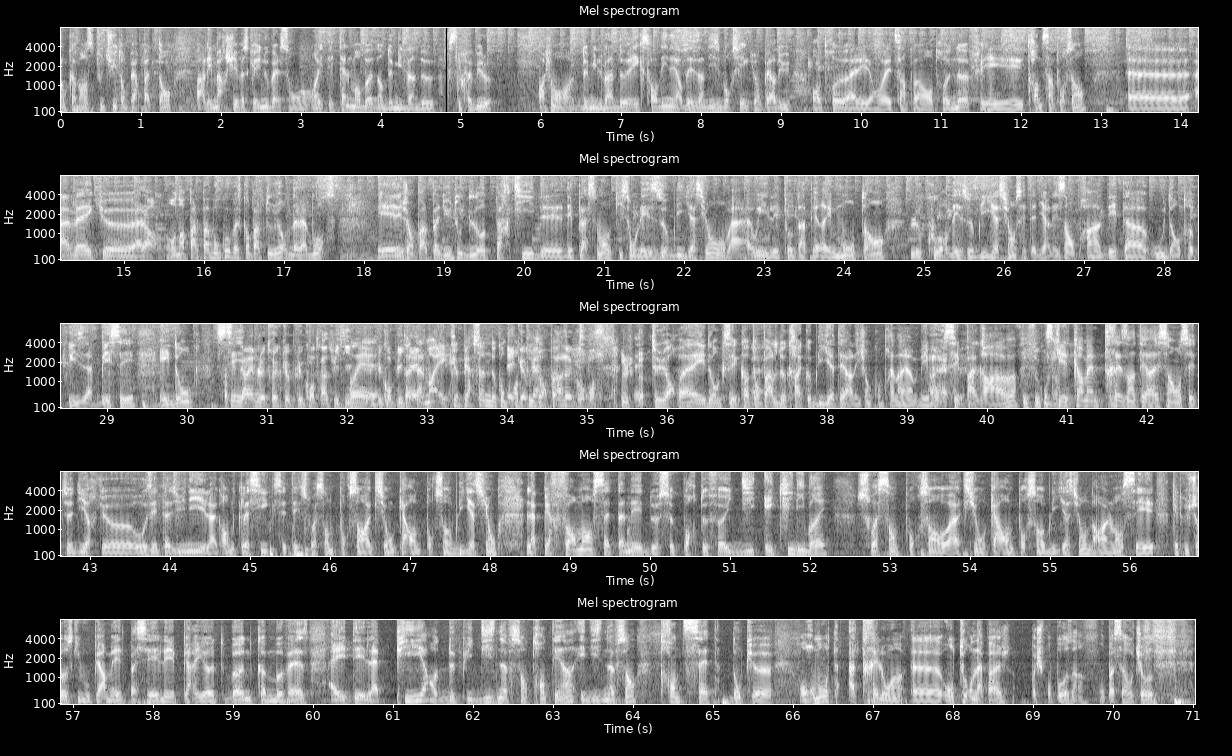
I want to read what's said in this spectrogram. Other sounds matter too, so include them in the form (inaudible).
On commence tout de suite, on perd pas de temps par les marchés parce que les nouvelles ont été tellement bonnes en 2022, c'est fabuleux. Franchement, 2022 extraordinaire. Des indices boursiers qui ont perdu entre, allez, on va être sympa, entre 9 et 35% euh, Avec, euh, alors, on n'en parle pas beaucoup parce qu'on parle toujours de la bourse. Et les gens parlent pas du tout de l'autre partie des, des, placements qui sont les obligations. Bah oui, les taux d'intérêt montants, le cours des obligations, c'est-à-dire les emprunts d'État ou d'entreprise a baissé. Et donc, c'est quand même le truc le plus contre-intuitif, le plus compliqué. Totalement. Et que personne ne comprend toujours pas. Ne comprend (laughs) toujours. toujours pas. Et donc, c'est quand on parle de crack obligataire, les gens comprennent rien. Mais bon, c'est pas grave. Ce qui est quand même très intéressant, c'est de se dire que aux États-Unis, la grande classique, c'était 60% actions, 40% obligations. La performance cette année de ce portefeuille dit équilibré, 60% actions, 40% obligations, normalement c'est quelque chose qui vous permet de passer les périodes bonnes comme mauvaises, a été la pire depuis 1931 et 1937. Donc euh, on remonte à très loin. Euh, on tourne la page. Moi, je propose, hein, on passe à autre chose.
